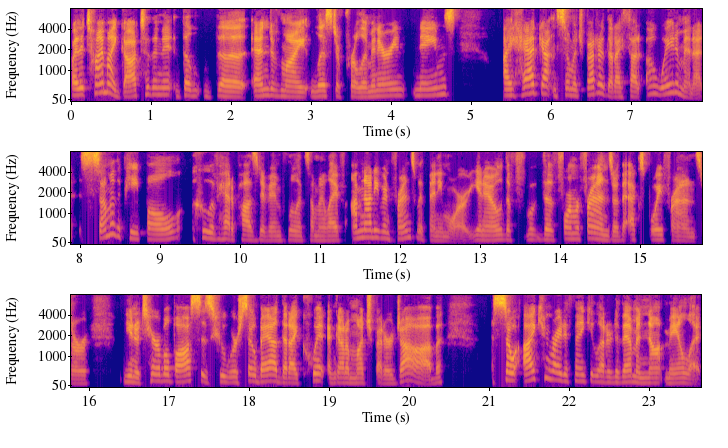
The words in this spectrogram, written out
By the time I got to the the the end of my list of preliminary names, I had gotten so much better that I thought, oh, wait a minute. Some of the people who have had a positive influence on my life, I'm not even friends with anymore. You know, the the former friends or the ex boyfriends or you know terrible bosses who were so bad that I quit and got a much better job. So I can write a thank you letter to them and not mail it,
